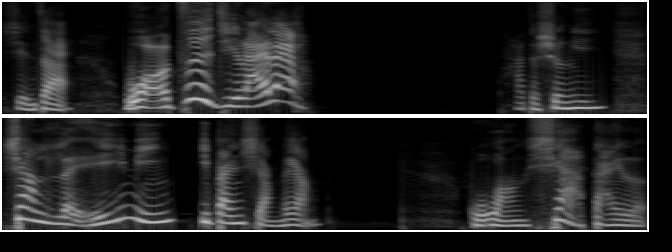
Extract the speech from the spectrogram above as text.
现在我自己来了。他的声音像雷鸣一般响亮，国王吓呆了。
